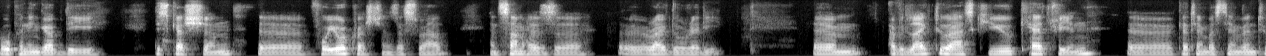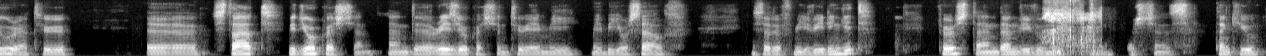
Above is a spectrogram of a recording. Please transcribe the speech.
opening up the discussion uh, for your questions as well, and some has uh, arrived already. Um, I would like to ask you, Catherine, uh, Catherine Bastian Ventura, to start with your question and raise your question to Amy, maybe yourself, instead of me reading it first, and then we will move to questions. Thank you.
